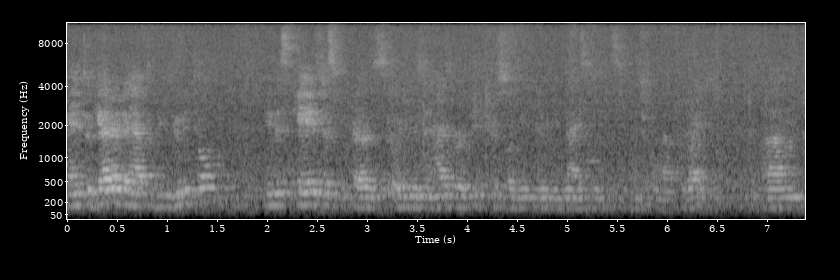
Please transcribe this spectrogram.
And together they have to be unital. In this case, just because we're using Heisenberg pictures, so we can be nice sequential from left to right. Um,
